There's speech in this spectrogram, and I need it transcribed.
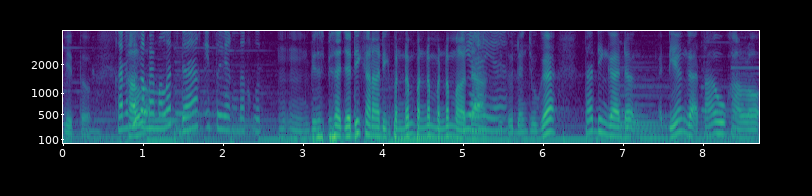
gitu. karena kalau- sampai meledak itu yang takut Mm-mm. Bisa bisa jadi karena dipendem, pendem, pendem meledak iya. gitu. Dan juga tadi nggak ada dia nggak tahu kalau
